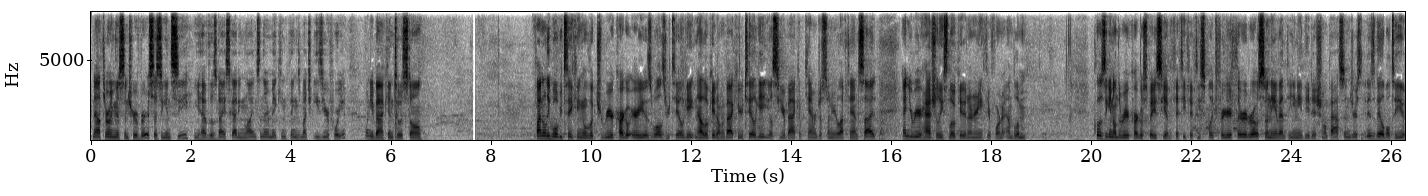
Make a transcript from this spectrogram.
Now, throwing this into reverse, as you can see, you have those nice guiding lines in there, making things much easier for you when you back into a stall. Finally, we'll be taking a look at your rear cargo area as well as your tailgate. Now located on the back of your tailgate, you'll see your backup camera just on your left-hand side and your rear hatch release located underneath your 4Runner emblem. Closing in on the rear cargo space, you have a 50-50 split for your third row, so in the event that you need the additional passengers, it is available to you.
